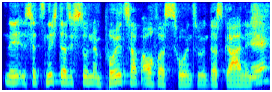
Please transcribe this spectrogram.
nee, ist jetzt nicht, dass ich so einen Impuls habe, auch was zu holen zu. Das gar nicht. Nee.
